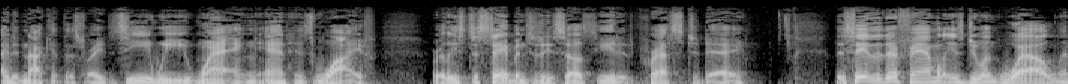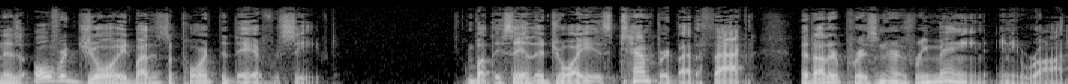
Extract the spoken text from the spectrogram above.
I did not get this right, Ziwi Wang and his wife released a statement to the Associated Press today. They say that their family is doing well and is overjoyed by the support that they have received. But they say their joy is tempered by the fact that other prisoners remain in Iran.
